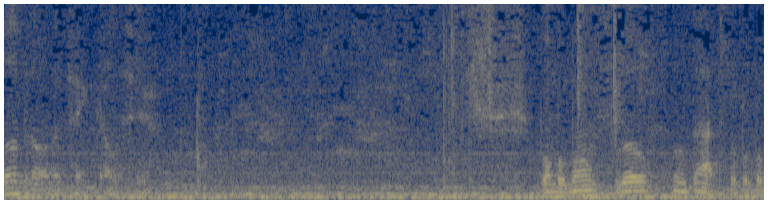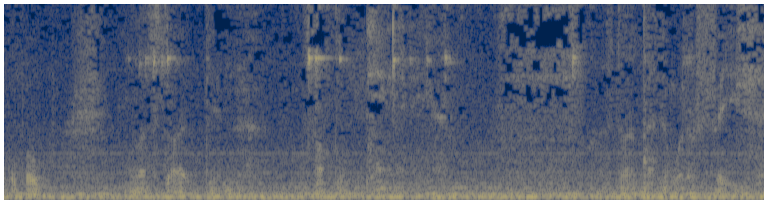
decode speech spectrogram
little bit of the pink colors here. Boom, boom, boom. It's little, little dots. Boom, boom, boom, boom, boom. Let's start getting something painted here. Let's start messing with her face.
